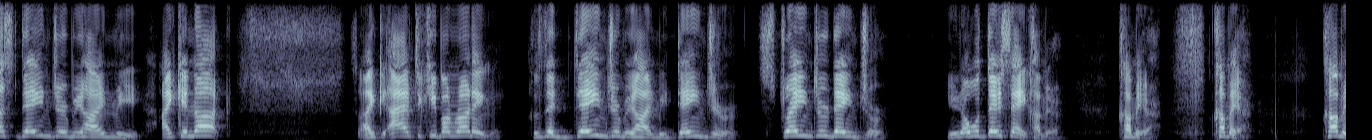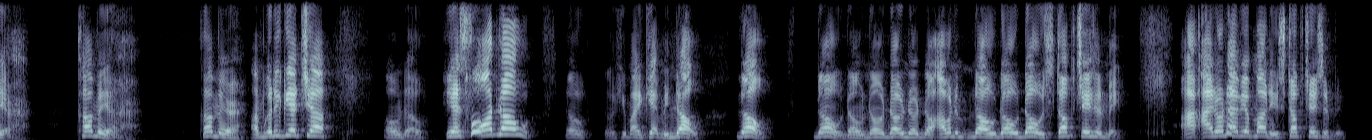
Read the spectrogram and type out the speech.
is danger behind me. I cannot. I, I have to keep on running. Because there's danger behind me. Danger. Stranger danger. You know what they say. Come here. Come here. Come here. Come here. Come here. Come here. I'm going to get you. Oh, no. He has fallen. No. No. No, he might get me. No. No. No, no, no, no, no, no. I want to. No, no, no. Stop chasing me. I, I don't have your money. Stop chasing me.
